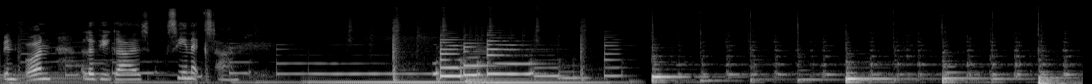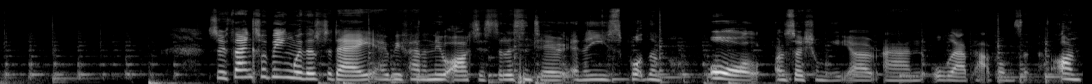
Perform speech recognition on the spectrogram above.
been fun. I love you guys. See you next time. So thanks for being with us today. I hope you found a new artist to listen to and then you support them all on social media and all their platforms that on.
